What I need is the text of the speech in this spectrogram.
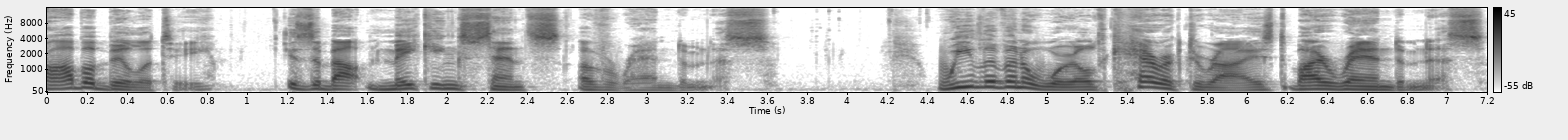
Probability is about making sense of randomness. We live in a world characterized by randomness,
